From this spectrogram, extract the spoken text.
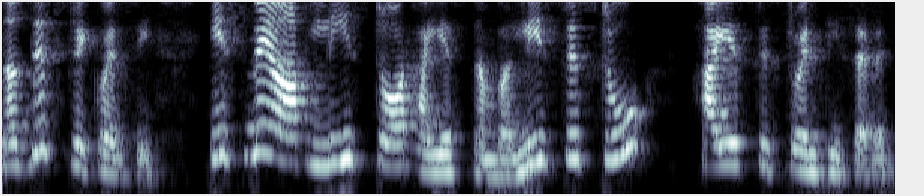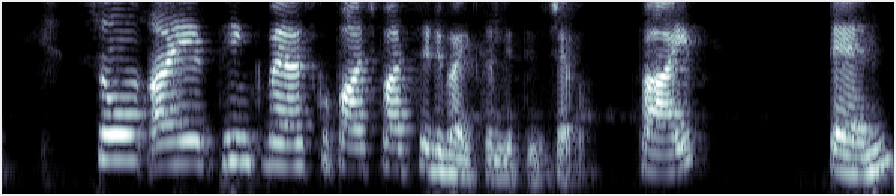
ना दिस फ्रीक्वेंसी इसमें आप लीस्ट और highest number least is two 2, highest is 27. So I think मैं इसको पाँच पाँच से डिवाइड कर लेती हूँ। चलो। Five ten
